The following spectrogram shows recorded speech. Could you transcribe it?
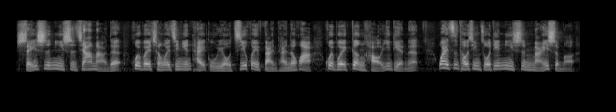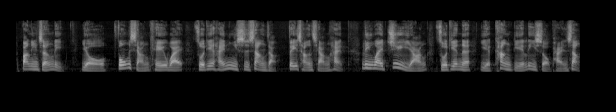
谁是逆势加码的？会不会成为今年台股有机会反弹的话，会不会更好一点呢？外资、投信昨天逆势买什么？帮您整理。有风翔 KY，昨天还逆势上涨，非常强悍。另外，巨阳昨天呢也抗跌力守盘上，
